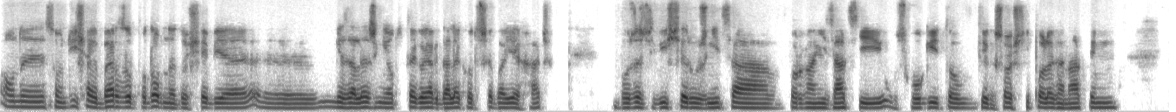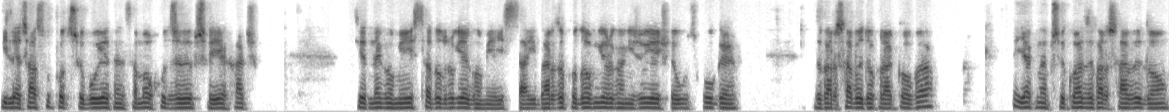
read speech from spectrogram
one są dzisiaj bardzo podobne do siebie, e, niezależnie od tego, jak daleko trzeba jechać, bo rzeczywiście różnica w organizacji usługi to w większości polega na tym, ile czasu potrzebuje ten samochód, żeby przejechać z jednego miejsca do drugiego miejsca. I bardzo podobnie organizuje się usługę z Warszawy do Krakowa, jak na przykład z Warszawy do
